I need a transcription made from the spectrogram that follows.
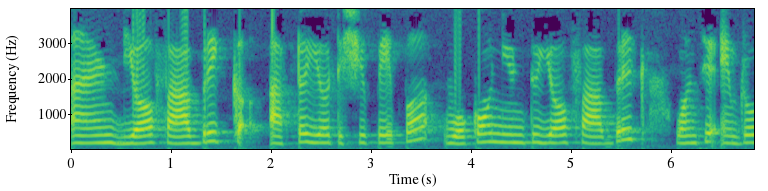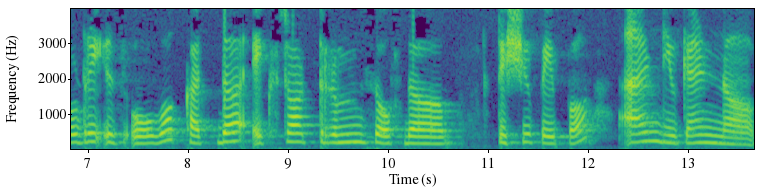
and your fabric after your tissue paper work on into your fabric. Once your embroidery is over cut the extra trims of the tissue paper and you can uh,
